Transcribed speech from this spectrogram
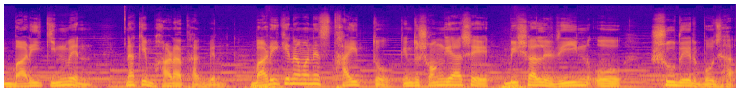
বাড়ি কিনবেন নাকি ভাড়া থাকবেন? বাড়ি কেনা মানে স্থায়িত্ব, কিন্তু সঙ্গে আসে বিশাল ঋণ ও সুদের বোঝা।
